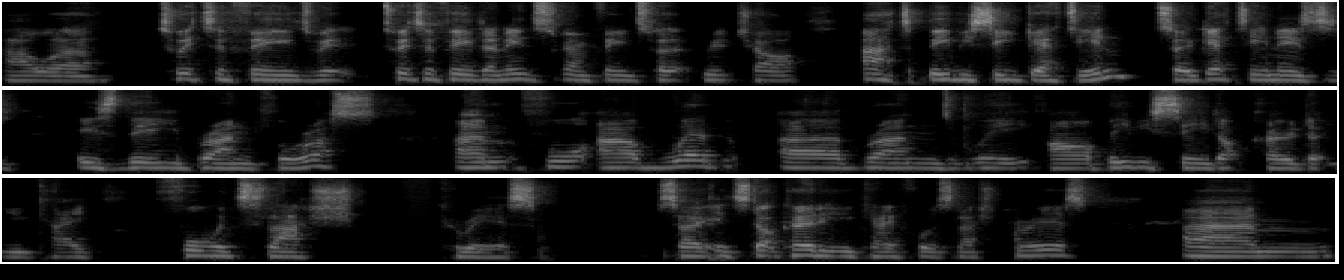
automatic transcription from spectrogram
our Twitter feeds, Twitter feed and Instagram feeds, which are at BBC Get In. So Get In is is the brand for us. Um, for our web uh, brand, we are bbc.co.uk forward slash careers. So it's .co.uk forward slash careers. Um,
